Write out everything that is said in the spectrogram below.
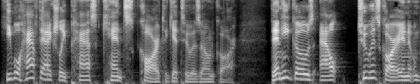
He will have to actually pass Kent's car to get to his own car. Then he goes out to his car and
